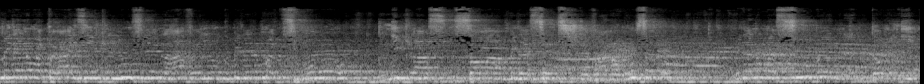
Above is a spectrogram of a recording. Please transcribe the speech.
mit der Nummer 30 Lucien Haveluk. Mit der Nummer 2 Niklas Sommer. Mit der 6 Stefano Russe. Mit der Nummer 7 Dominik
